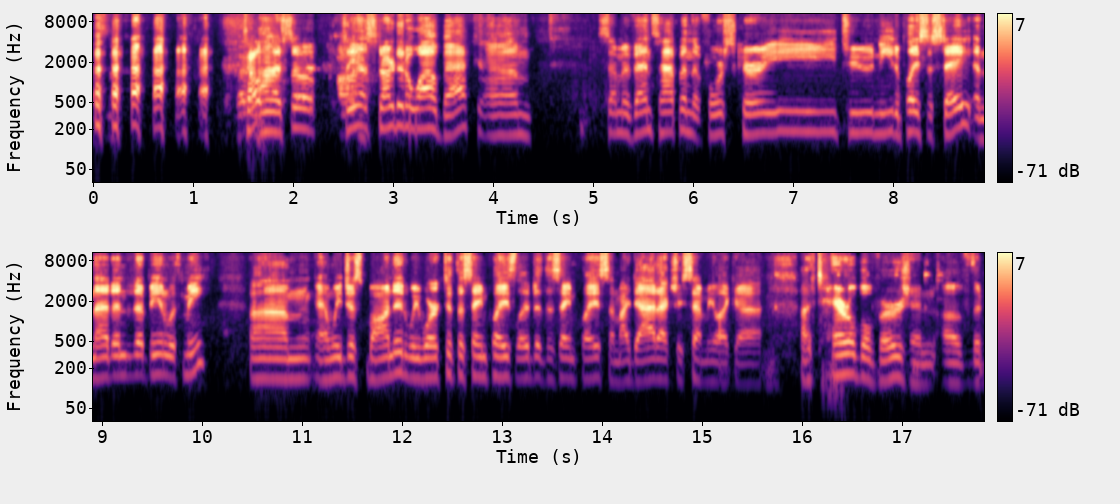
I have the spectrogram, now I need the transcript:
That's not- that Tell- uh, so so yeah, it started a while back. Um, some events happened that forced Curry to need a place to stay, and that ended up being with me. Um, and we just bonded. We worked at the same place, lived at the same place, and my dad actually sent me like a a terrible version of the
